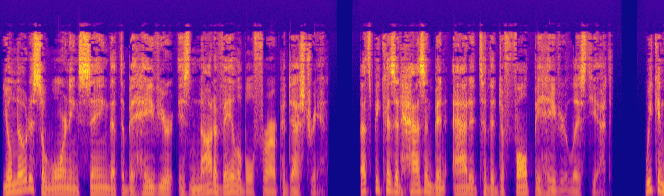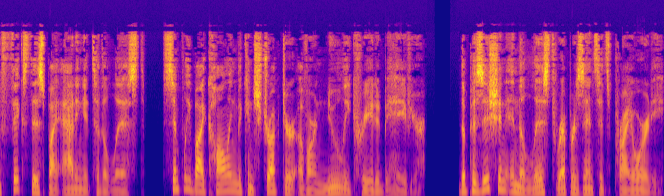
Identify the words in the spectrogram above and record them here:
you'll notice a warning saying that the behavior is not available for our pedestrian. That's because it hasn't been added to the default behavior list yet. We can fix this by adding it to the list, simply by calling the constructor of our newly created behavior. The position in the list represents its priority,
